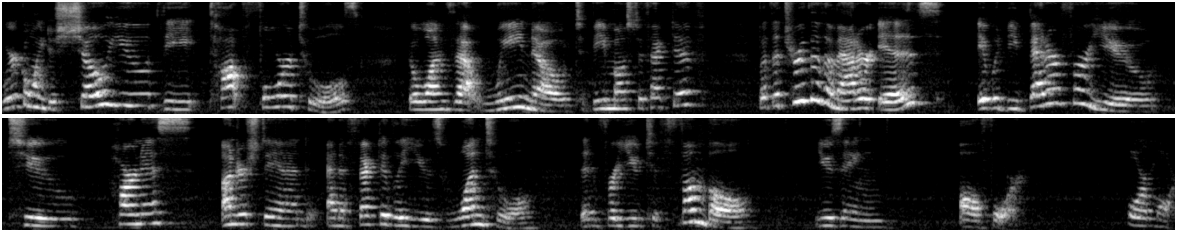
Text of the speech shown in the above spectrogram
We're going to show you the top four tools, the ones that we know to be most effective. But the truth of the matter is, it would be better for you to harness, understand, and effectively use one tool than for you to fumble using all four. or more.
